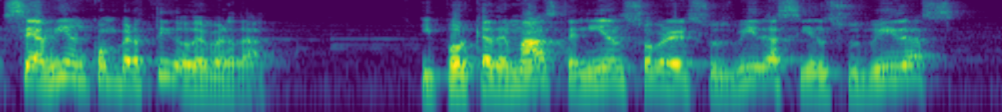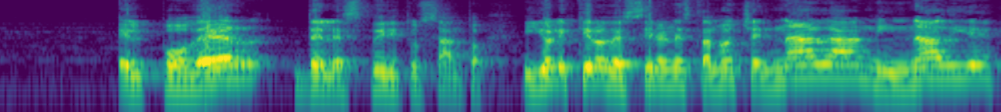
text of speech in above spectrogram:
se habían convertido de verdad y porque además tenían sobre sus vidas y en sus vidas el poder del Espíritu Santo. Y yo le quiero decir en esta noche, nada ni nadie,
